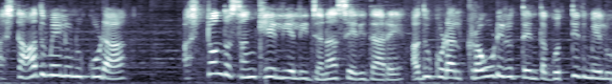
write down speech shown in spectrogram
ಅಷ್ಟಾದ ಮೇಲೂ ಕೂಡ ಅಷ್ಟೊಂದು ಸಂಖ್ಯೆಯಲ್ಲಿ ಜನ ಸೇರಿದ್ದಾರೆ. ಅದು ಕೂಡ ಅಲ್ಲಿ ಕ್ರೌಡ್ ಇರುತ್ತೆ ಅಂತ ಗೊತ್ತಿದ ಮೇಲೂ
